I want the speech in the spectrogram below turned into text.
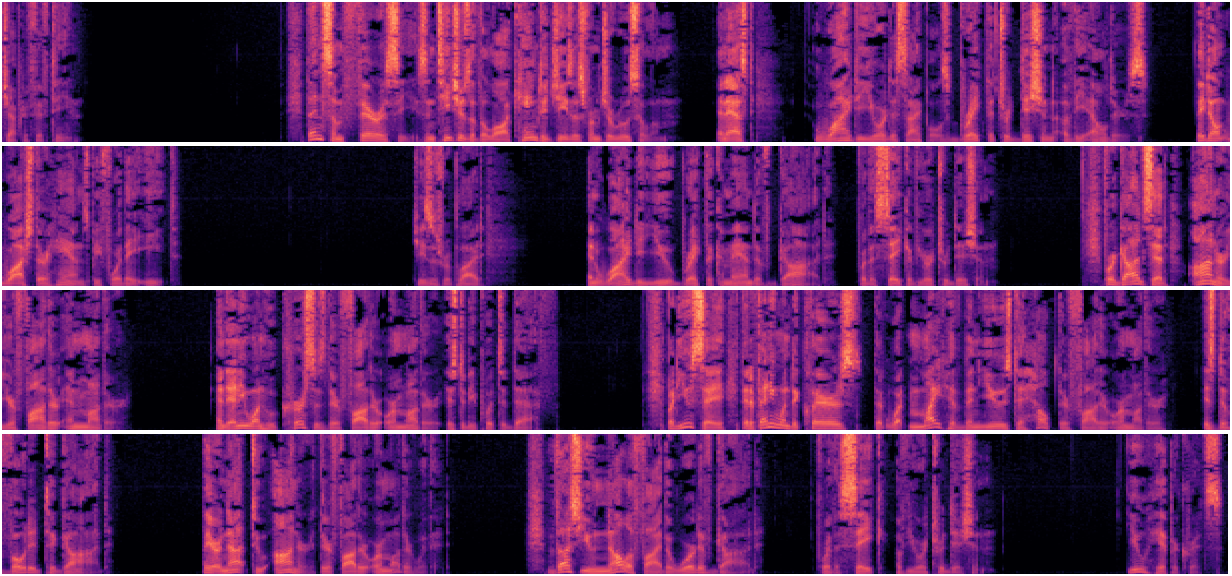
chapter 15 then some pharisees and teachers of the law came to jesus from jerusalem and asked why do your disciples break the tradition of the elders? They don't wash their hands before they eat. Jesus replied and why do you break the command of god for the sake of your tradition? For god said honor your father and mother and anyone who curses their father or mother is to be put to death. But you say that if anyone declares that what might have been used to help their father or mother is devoted to god they are not to honor their father or mother with it. Thus you nullify the word of god for the sake of your tradition. You hypocrites.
